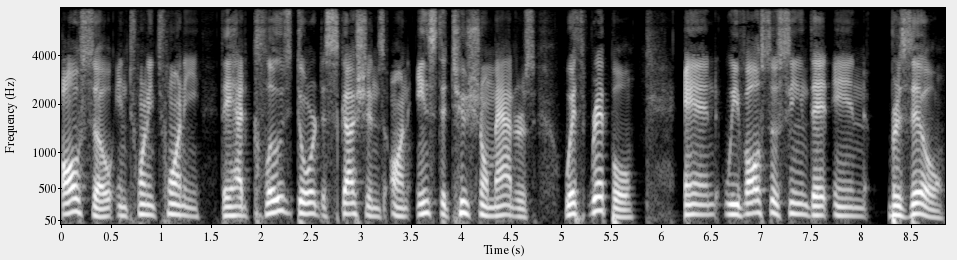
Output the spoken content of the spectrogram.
also in 2020, they had closed door discussions on institutional matters with Ripple. And we've also seen that in Brazil,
